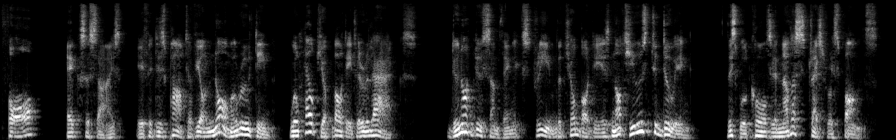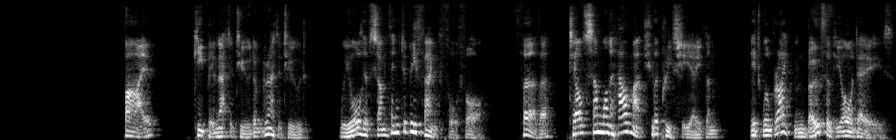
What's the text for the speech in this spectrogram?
4. Exercise, if it is part of your normal routine, will help your body to relax. Do not do something extreme that your body is not used to doing. This will cause another stress response. 5. Keep an attitude of gratitude. We all have something to be thankful for. Further, tell someone how much you appreciate them. It will brighten both of your days.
